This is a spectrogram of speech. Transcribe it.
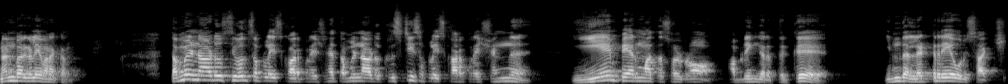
நண்பர்களே வணக்கம். Tamil Nadu civil supplies corporation Tamil Nadu Christy supplies corporation ஏன் பேர் மாத்த சொல்றோம் அப்படிங்கிறதுக்கு இந்த லெட்டரே ஒரு சாட்சி.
